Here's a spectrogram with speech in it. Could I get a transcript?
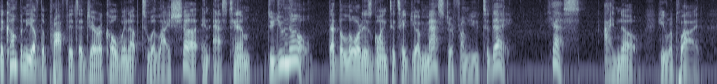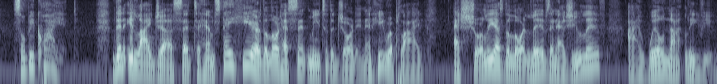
The company of the prophets at Jericho went up to Elisha and asked him, Do you know that the Lord is going to take your master from you today? Yes, I know, he replied. So be quiet. Then Elijah said to him, Stay here, the Lord has sent me to the Jordan. And he replied, As surely as the Lord lives and as you live, I will not leave you.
